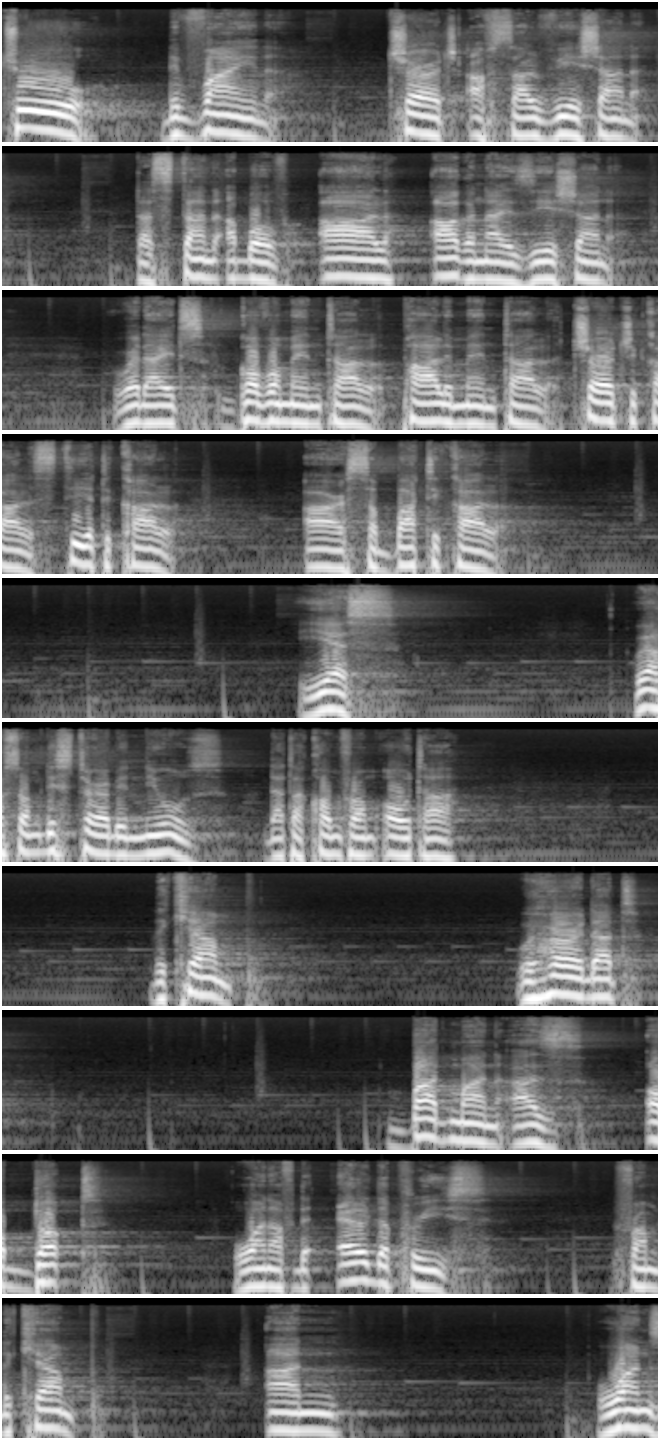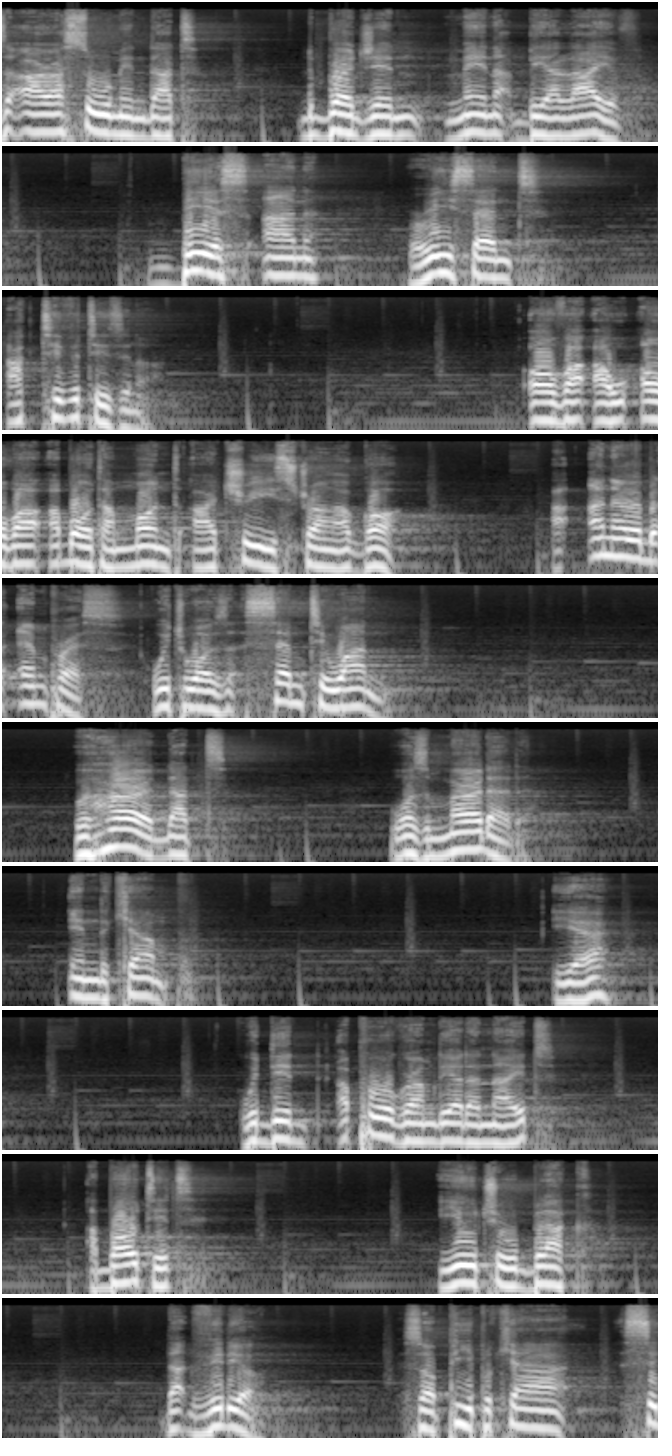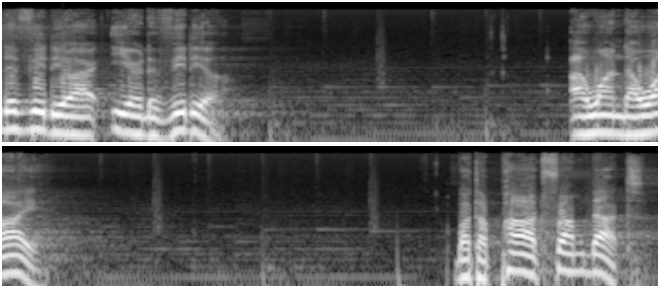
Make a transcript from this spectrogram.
through divine church of salvation that stand above all organization whether it's governmental, parliamental, churchical, statical, or sabbatical. Yes, we have some disturbing news that have come from outer the camp. We heard that Badman has abducted one of the elder priests from the camp and ones are assuming that the virgin may not be alive based on recent activities, you know. Over, over about a month or three strong ago, an honorable empress, which was 71, we heard that was murdered in the camp. Yeah. We did a program the other night about it. YouTube block that video so people can see the video or hear the video. I wonder why. But apart from that,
